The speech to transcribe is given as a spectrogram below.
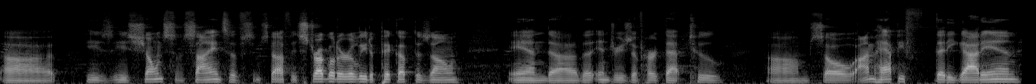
Uh, he's he's shown some signs of some stuff. He struggled early to pick up the zone, and uh, the injuries have hurt that too. Um, so I'm happy f- that he got in.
